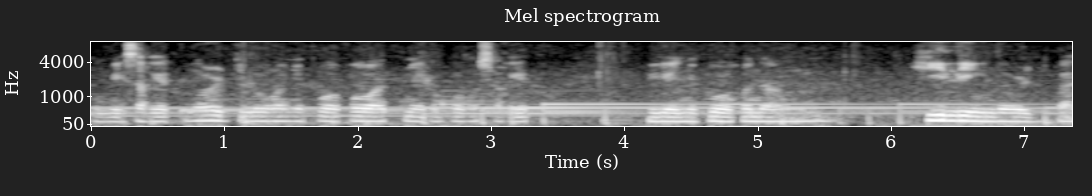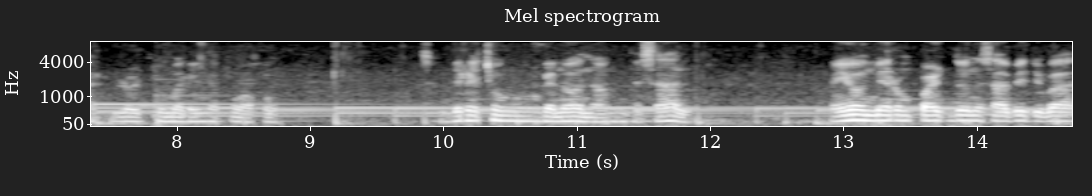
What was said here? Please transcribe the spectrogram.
kung may sakit, Lord, tulungan niyo po ako at meron po akong sakit. Bigyan niyo po ako ng healing, Lord. Para, Lord, kumaling na po ako. So, diretsong ganon ang dasal. Ngayon, merong part doon na sabi, di ba,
